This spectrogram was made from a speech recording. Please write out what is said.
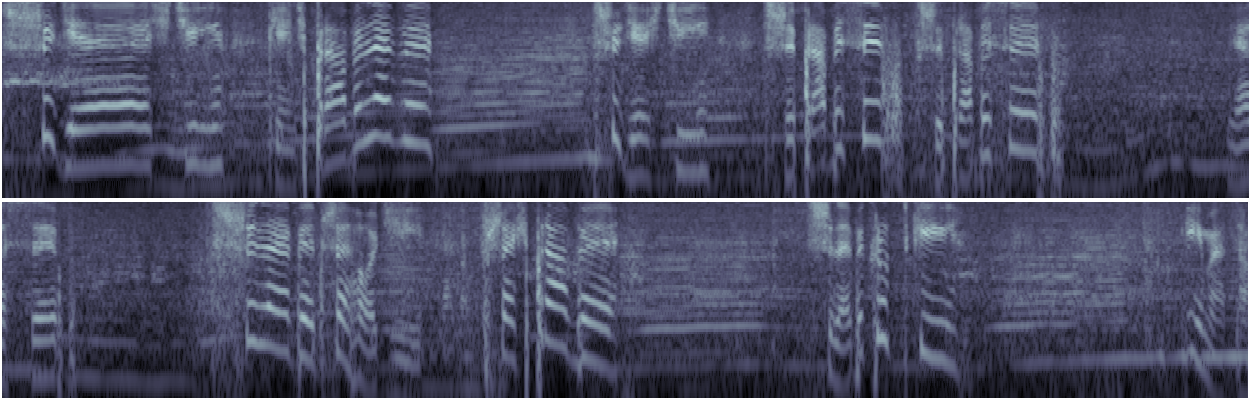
30. 5 prawy lewy. 30. 3 prawy syf, 3 prawy syf. Jest syf. 3 lewy przechodzi. W 6 prawy. 3 lewy krótki. I meta.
